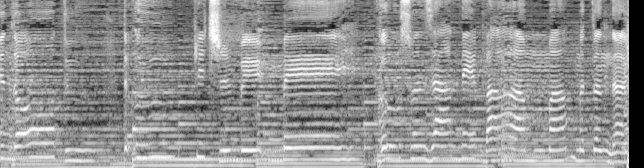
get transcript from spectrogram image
မြင်တော်သူတူဖြစ်ချင်ပေမေကိုယ်စွမ်းစားနေပါမှမတန်နိုင်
